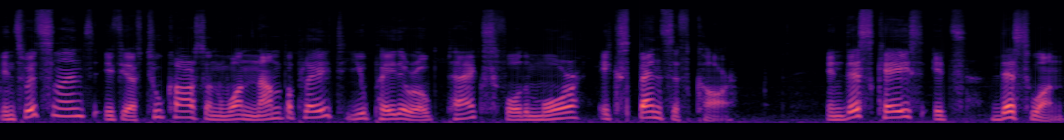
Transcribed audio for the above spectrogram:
In Switzerland, if you have two cars on one number plate, you pay the road tax for the more expensive car. In this case, it's this one,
